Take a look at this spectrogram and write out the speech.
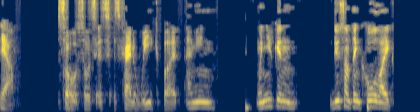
Yeah. So so it's it's it's kind of weak, but I mean, when you can do something cool like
